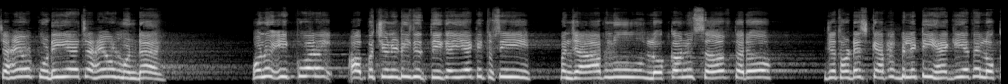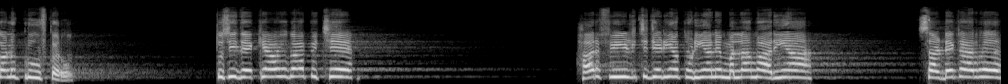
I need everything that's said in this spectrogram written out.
ਚਾਹੇ ਉਹ ਕੁੜੀ ਹੈ, ਚਾਹੇ ਉਹ ਮੁੰਡਾ ਹੈ, ਉਹਨੂੰ ਇਕੁਅਲ ਓਪਰਚੁਨਿਟੀ ਦਿੱਤੀ ਗਈ ਹੈ ਕਿ ਤੁਸੀਂ ਪੰਜਾਬ ਨੂੰ, ਲੋਕਾਂ ਨੂੰ ਸਰਵ ਕਰੋ, ਜੇ ਤੁਹਾਡੇ 'ਚ ਕੈਪੇਬਿਲਿਟੀ ਹੈਗੀ ਹੈ ਤੇ ਲੋਕਾਂ ਨੂੰ ਪ੍ਰੂਫ ਕਰੋ। ਤੁਸੀਂ ਦੇਖਿਆ ਹੋਊਗਾ ਪਿੱਛੇ ਹਰ ਫੀਲਡ 'ਚ ਜਿਹੜੀਆਂ ਕੁੜੀਆਂ ਨੇ ਮੱਲਾ ਮਾਰੀਆਂ, ਸਾਡੇ ਘਰ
